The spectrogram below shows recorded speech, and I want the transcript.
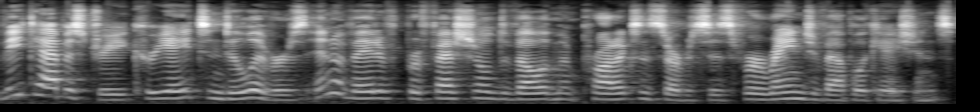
vTapestry creates and delivers innovative professional development products and services for a range of applications.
